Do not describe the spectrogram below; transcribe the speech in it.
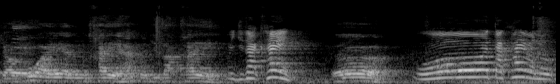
เจ้าผู้ไอ้อันไข่ฮะมันจะตักไข่ไปจะตักไข่เออ โอ้ยตักไข่มาลูก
